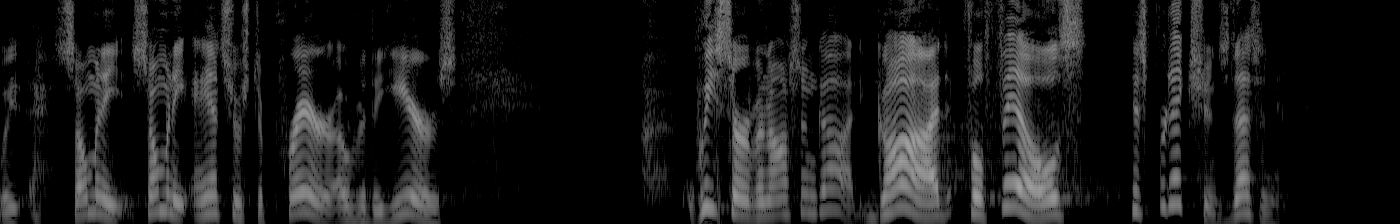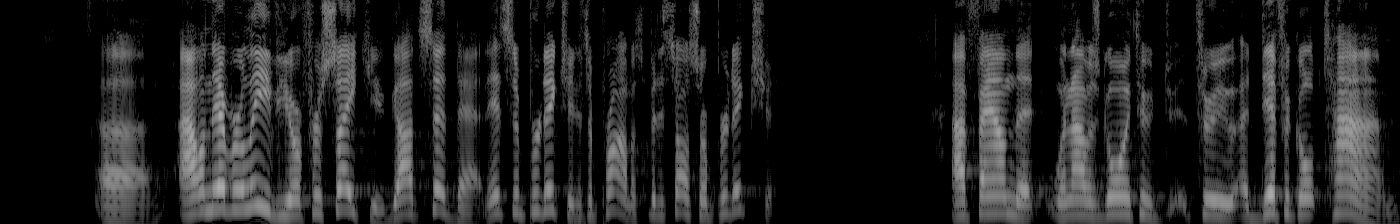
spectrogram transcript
we so many so many answers to prayer over the years. We serve an awesome God. God fulfills His predictions, doesn't He? Uh, I'll never leave you or forsake you. God said that. It's a prediction. It's a promise, but it's also a prediction. I found that when I was going through, through a difficult time,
